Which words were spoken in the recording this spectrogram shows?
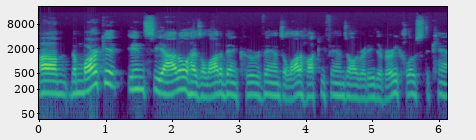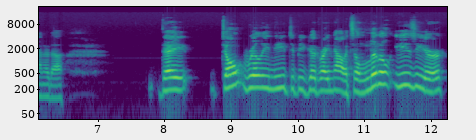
Um, the market in Seattle has a lot of Vancouver fans, a lot of hockey fans already. They're very close to Canada they don't really need to be good right now. It's a little easier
